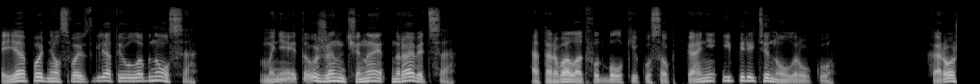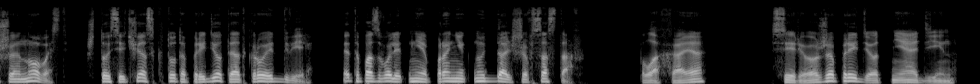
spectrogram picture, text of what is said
Я поднял свой взгляд и улыбнулся. Мне это уже начинает нравиться. Оторвал от футболки кусок ткани и перетянул руку. Хорошая новость, что сейчас кто-то придет и откроет дверь. Это позволит мне проникнуть дальше в состав. Плохая? Сережа придет не один,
